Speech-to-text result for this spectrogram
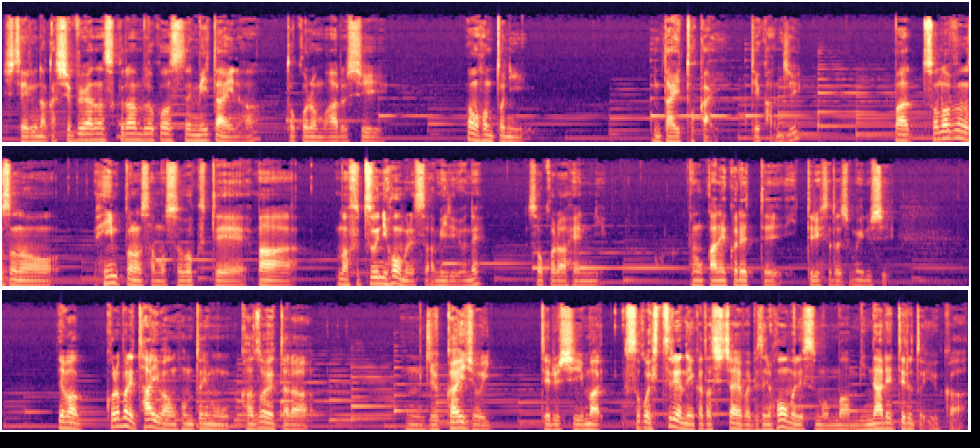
してる。なんか渋谷のスクランブル交差点みたいなところもあるし、まあ、本当に大都会っていう感じ、まあ、その分その貧富の差もすごくて、まあ、まあ普通にホームレスは見るよね。そこら辺に。お金くれって言ってる人たちもいるし。でまあこれまで台湾本当にもう数えたら、うん、10回以上行ってるしまあすごい失礼な言い方しちゃえば別にホームレスもまあ見慣れてるというか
